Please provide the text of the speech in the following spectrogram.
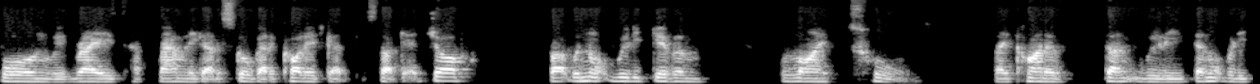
born, we're raised, have family, go to school, go to college, get start get a job, but we're not really given life tools. They kind of don't really, they're not really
